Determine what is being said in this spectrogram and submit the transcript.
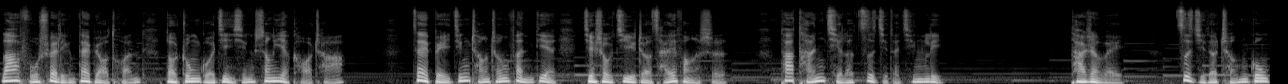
拉福率领代表团到中国进行商业考察，在北京长城饭店接受记者采访时，他谈起了自己的经历。他认为，自己的成功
